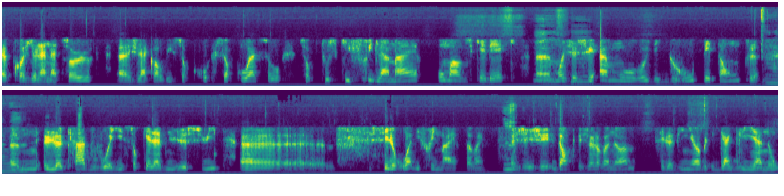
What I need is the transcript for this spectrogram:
euh, proche de la nature. Euh, je l'ai accordé sur, sur quoi? Sur, sur tout ce qui est fruits de la mer, au nord du Québec. Euh, mmh, moi, je suis amoureux des gros pétoncles. Ah le crabe, vous voyez sur quelle avenue je suis. c'est le roi des fruits de mer, ça. Mm. Euh, donc, je le renomme. C'est le vignoble Gagliano.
